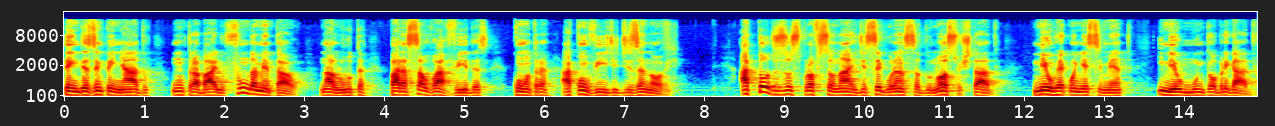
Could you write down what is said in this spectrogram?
têm desempenhado um trabalho fundamental na luta para salvar vidas contra a Covid-19. A todos os profissionais de segurança do nosso Estado, meu reconhecimento e meu muito obrigado.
